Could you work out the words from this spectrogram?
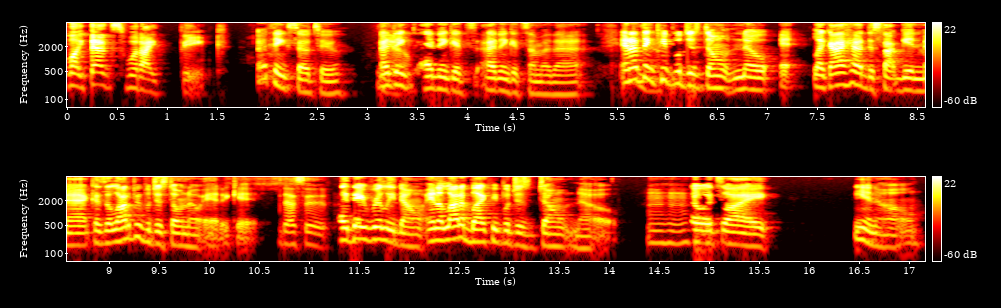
Like, that's what I think. I think so too. I think I think it's I think it's some of that. And I think Yeah. people just don't know like I had to stop getting mad cuz a lot of people just don't know etiquette. that's it. Like they really don't. And a lot of black people just don't know. hmm So it's like, you know,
